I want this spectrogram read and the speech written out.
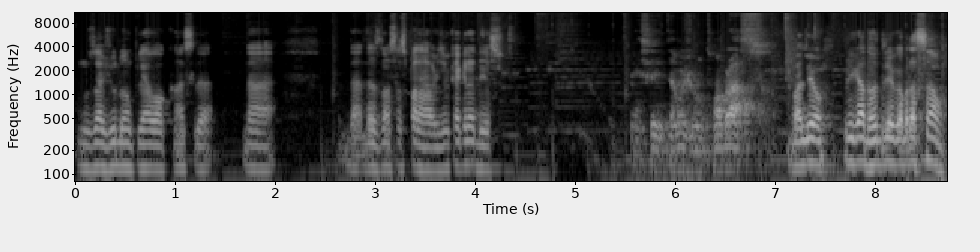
nos ajudam a ampliar o alcance da, da, da, das nossas palavras. Eu que agradeço. É isso aí, tamo junto. Um abraço. Valeu. Obrigado, Rodrigo. Abração.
